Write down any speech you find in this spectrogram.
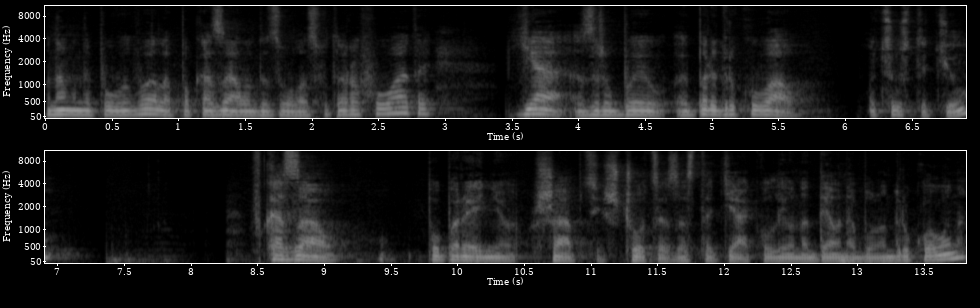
Вона мене повивала, показала, дозволила сфотографувати. Я зробив, передрукував оцю статтю, вказав попередньо в шапці, що це за стаття, коли вона, де вона була надрукована,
